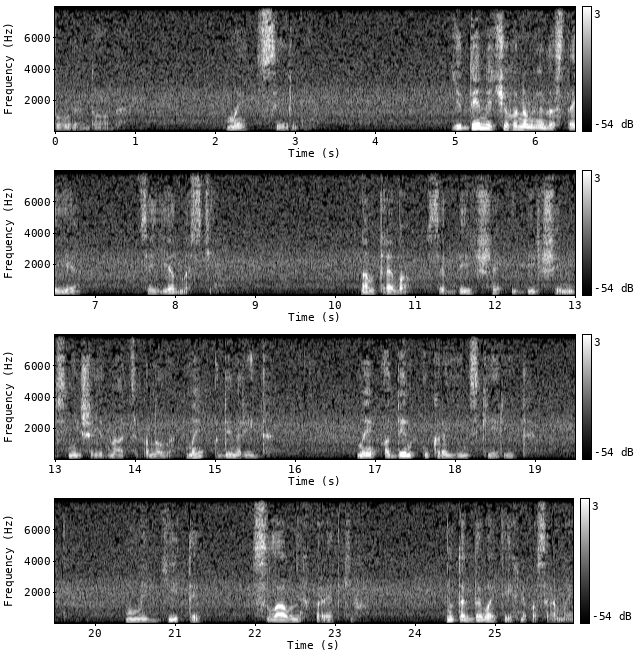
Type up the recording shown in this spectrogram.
буде добре. Ми сильні. Єдине, чого нам не достає, це єдності. Нам треба все більше і більше і міцніше єднатися, панове. Ми один рід. Ми один український рід. Ми діти славних предків. Ну так давайте їх не посрамимо,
